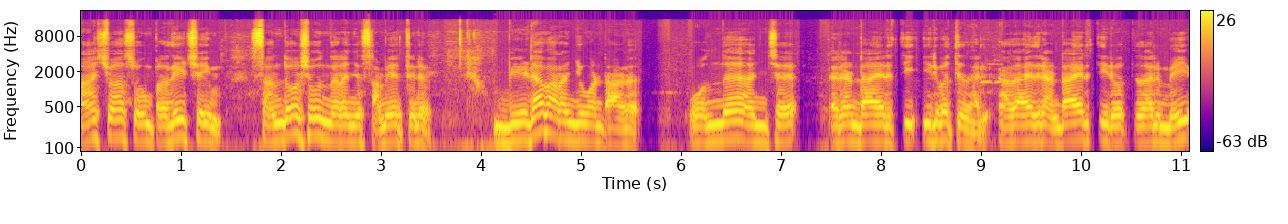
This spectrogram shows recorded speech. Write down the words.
ആശ്വാസവും പ്രതീക്ഷയും സന്തോഷവും നിറഞ്ഞ സമയത്തിന് വിട പറഞ്ഞുകൊണ്ടാണ് ഒന്ന് അഞ്ച് രണ്ടായിരത്തി ഇരുപത്തിനാല് അതായത് രണ്ടായിരത്തി ഇരുപത്തിനാല് മെയ്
